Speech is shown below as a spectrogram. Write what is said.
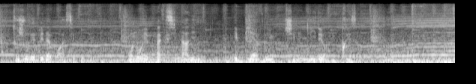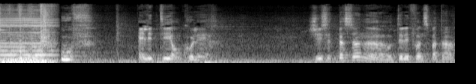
a toujours rêvé d'avoir à ses côtés. Mon nom est Maxime Nardini et bienvenue chez les leaders du présent. Ouf Elle était en colère. J'ai eu cette personne euh, au téléphone ce matin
